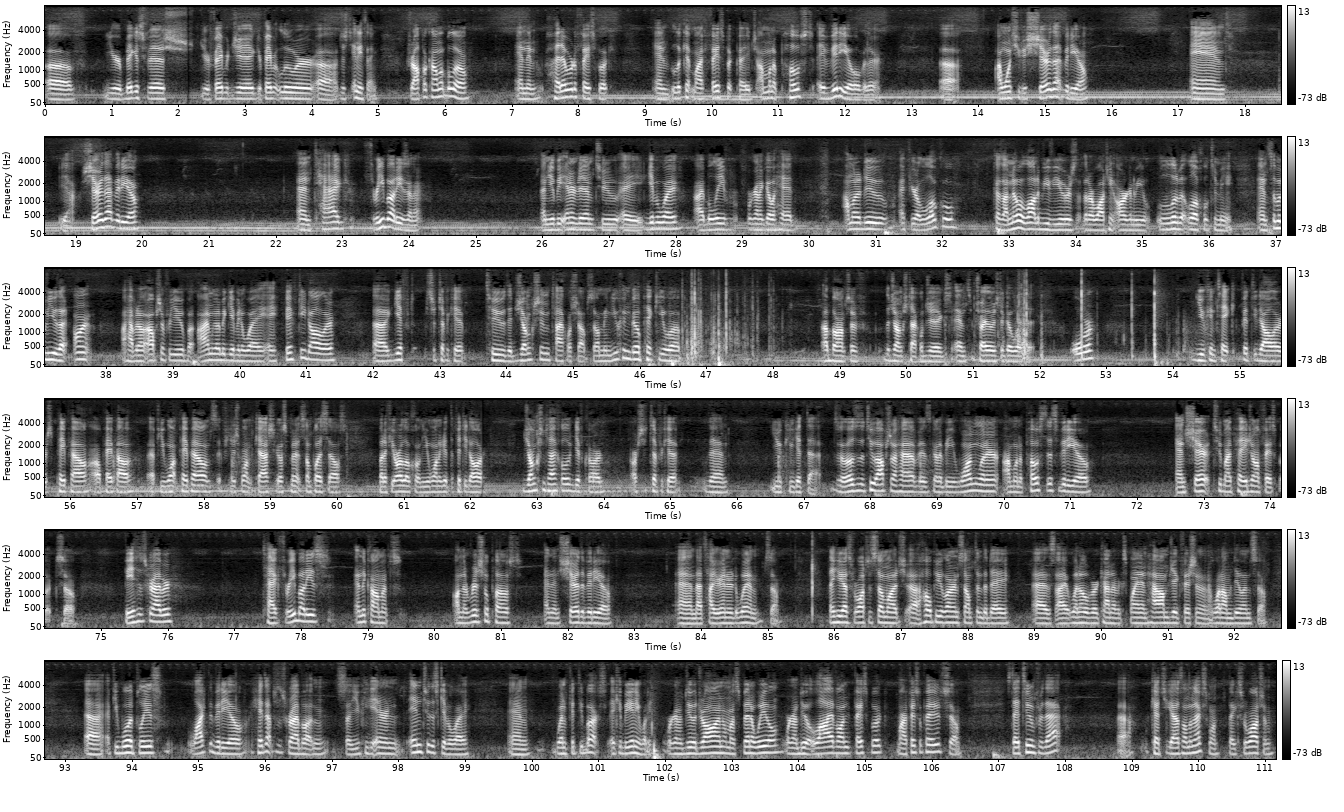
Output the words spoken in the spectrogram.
of your biggest fish, your favorite jig, your favorite lure, uh, just anything. Drop a comment below and then head over to Facebook and look at my Facebook page. I'm going to post a video over there. Uh, I want you to share that video and yeah, share that video and tag three buddies in it. And you'll be entered into a giveaway. I believe we're going to go ahead. I'm going to do, if you're local, because I know a lot of you viewers that are watching are going to be a little bit local to me. And some of you that aren't, I have another option for you, but I'm going to be giving away a $50 uh, gift certificate to the Junction Tackle Shop. So, I mean, you can go pick you up a bunch of the Junction Tackle jigs and some trailers to go with it or you can take $50 PayPal. I'll PayPal if you want PayPal. If you just want cash to go spend it someplace else. But if you are local and you want to get the $50 Junction Tackle gift card or certificate, then you can get that. So those are the two options I have is going to be one winner. I'm going to post this video and share it to my page on Facebook. So be a subscriber, tag three buddies in the comments on the original post, and then share the video. And that's how you're entered to win. So thank you guys for watching so much. Uh, hope you learned something today as I went over kind of explaining how I'm jig fishing and what I'm doing. So Uh, if you would, please like the video, hit that subscribe button so you can get entered into this giveaway and win 50 bucks. It could be anybody. We're going to do a drawing. I'm going to spin a wheel. We're going to do it live on Facebook, my Facebook page. So stay tuned for that. Uh, catch you guys on the next one. Thanks for watching.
